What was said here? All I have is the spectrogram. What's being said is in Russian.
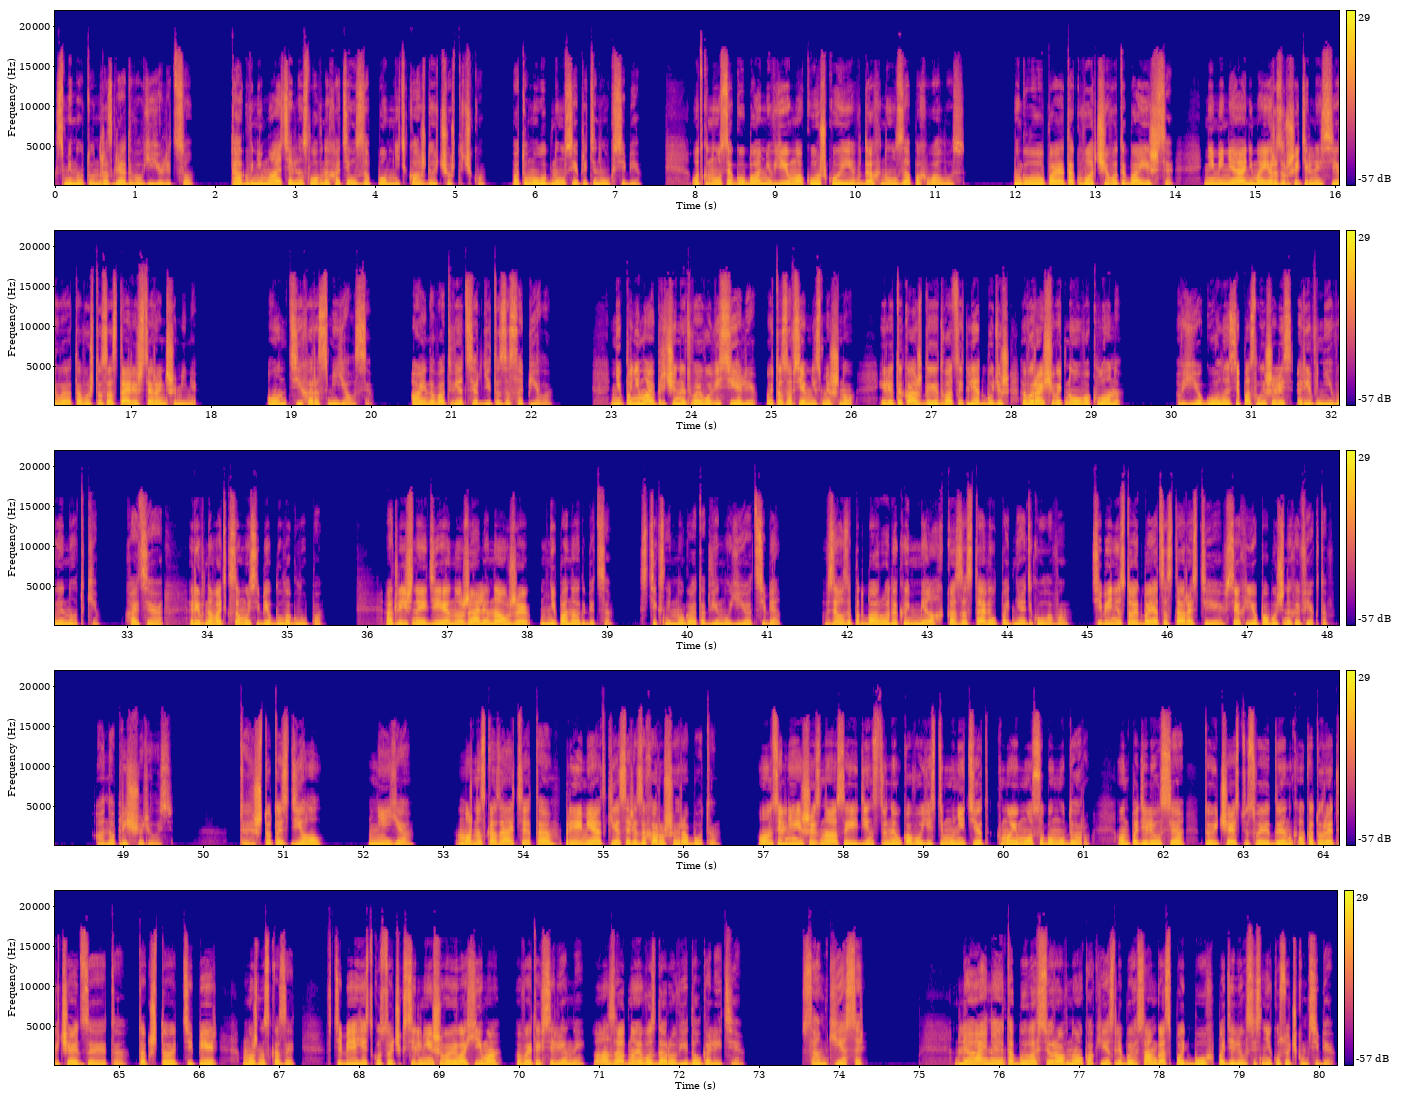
С минуту он разглядывал ее лицо, так внимательно, словно хотел запомнить каждую черточку. Потом улыбнулся и притянул к себе. Уткнулся губами в ее макушку и вдохнул запах волос. «Глупая, так вот чего ты боишься. Не меня, не моей разрушительной силы, а того, что состаришься раньше меня». Он тихо рассмеялся. Айна в ответ сердито засопела. «Не понимаю причины твоего веселья. Это совсем не смешно. Или ты каждые 20 лет будешь выращивать нового клона?» В ее голосе послышались ревнивые нотки. Хотя ревновать к самой себе было глупо. Отличная идея, но жаль, она уже не понадобится. Стикс немного отодвинул ее от себя, взял за подбородок и мягко заставил поднять голову. Тебе не стоит бояться старости и всех ее побочных эффектов. Она прищурилась. Ты что-то сделал? Не я. Можно сказать, это премия от Кесаря за хорошую работу. Он сильнейший из нас и единственный, у кого есть иммунитет к моему особому удару. Он поделился той частью своей ДНК, которая отвечает за это. Так что теперь, можно сказать, в тебе есть кусочек сильнейшего Элохима в этой вселенной, а заодно его здоровье и долголетие. Сам кесарь? Для Айны это было все равно, как если бы сам Господь Бог поделился с ней кусочком себя.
